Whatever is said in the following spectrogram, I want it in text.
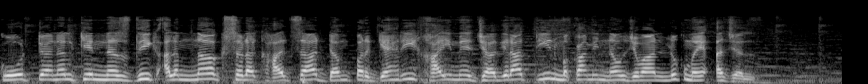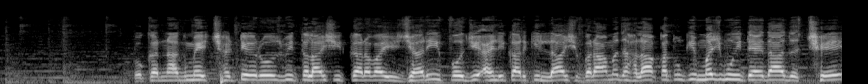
कोट टनल के नज़दीक अलमनाक सड़क हादसा, डम पर गहरी खाई में जागिरा तीन मकामी नौजवान लुकम अजल। कोकरनाग में छठे रोज भी तलाशी कार्रवाई जारी, फौजी अहलकार की लाश बरामद, हलाकतों की मजमू तादाद छह,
